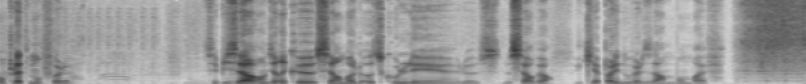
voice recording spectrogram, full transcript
Complètement folle. C'est bizarre, on dirait que c'est en mode old school les, le, serveur et qu'il n'y a pas les nouvelles armes. Bon bref.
